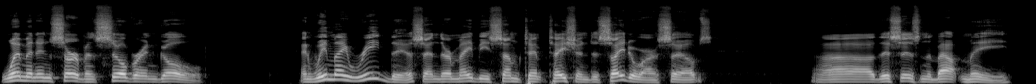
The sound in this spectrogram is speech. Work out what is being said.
women and servants, silver and gold. And we may read this, and there may be some temptation to say to ourselves, uh, This isn't about me.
